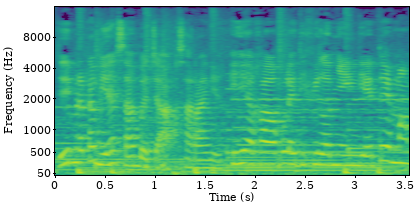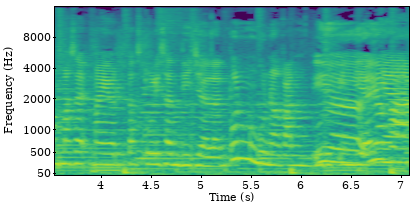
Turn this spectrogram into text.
jadi mereka biasa baca aksaranya Iya, kalau aku lihat di filmnya India itu emang masa mayoritas tulisan di jalan pun menggunakan huruf Iya, Indianya, iya kan?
